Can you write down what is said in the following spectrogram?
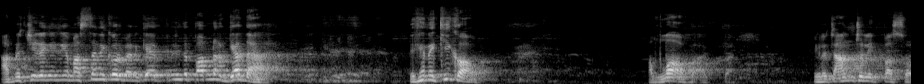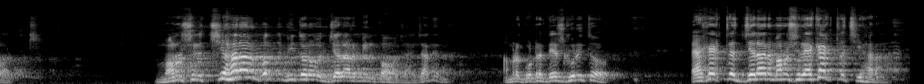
আপনি চিড়াঙ্গে মাস্তানি করবেন, কে? আপনি তো পাবনার গেদা। এখানে কি কম আল্লাহ আকবার। এগুলো হচ্ছে আঞ্চলিক পাসওয়ার্ড মানুষের চেহারার ভিতরেও জেলার মিল পাওয়া যায়, জানেন? আমরা গোটা দেশ ঘুরি তো। এক একটা জেলার মানুষের এক একটা চেহারা।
